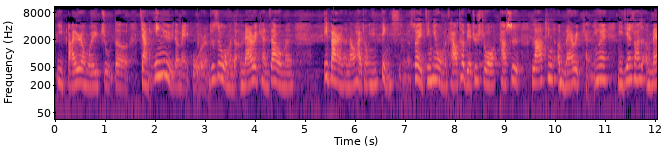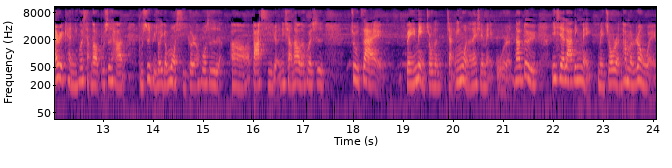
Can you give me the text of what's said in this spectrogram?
以白人为主的讲英语的美国人，就是我们的 American，在我们一般人的脑海中已经定型了，所以今天我们才要特别去说他是 Latin American，因为你今天说他是 American，你会想到不是他，不是比如说一个墨西哥人或是啊、巴西人，你想到的会是住在北美洲的讲英文的那些美国人。那对于一些拉丁美美洲人，他们认为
